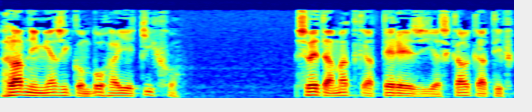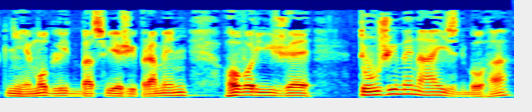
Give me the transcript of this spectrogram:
Hlavným jazykom Boha je ticho. Sveta matka Terézia z Kalkaty v knihe Modlitba Svieži prameň hovorí, že túžime nájsť Boha,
